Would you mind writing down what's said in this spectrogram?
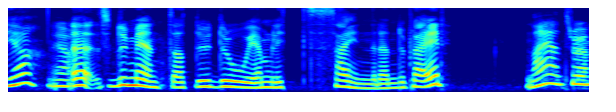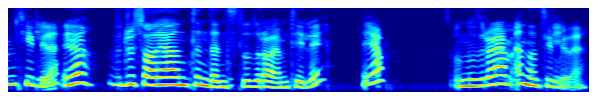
Ja. Ja. Eh, Så du mente at du dro hjem litt seinere enn du pleier? Nei, jeg dro hjem tidligere. Ja, for Du sa jeg har en tendens til å dra hjem tidlig? Og nå drar jeg hjem enda tidligere.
